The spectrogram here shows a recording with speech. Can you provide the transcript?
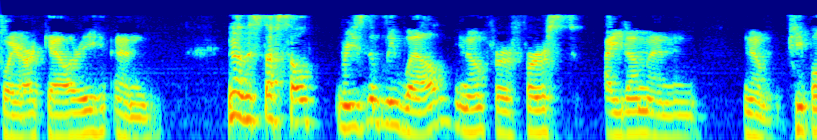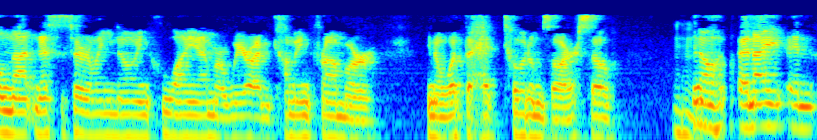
Toy Art Gallery. And, you know, this stuff sold reasonably well, you know, for a first item and, you know, people not necessarily knowing who I am or where I'm coming from or, you know, what the heck totems are. So, Mhm. you know, and I and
